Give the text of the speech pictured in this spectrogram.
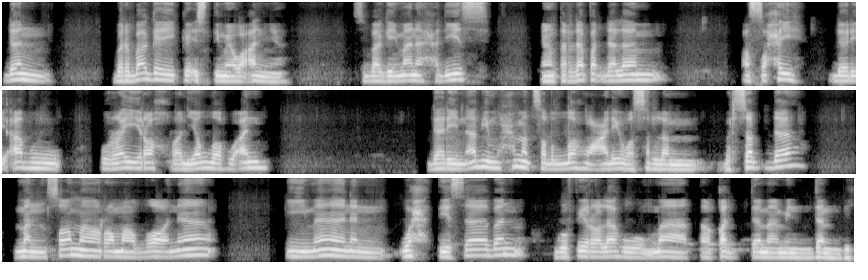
dan berbagai keistimewaannya. Sebagaimana hadis yang terdapat dalam As-Sahih dari Abu Hurairah radhiyallahu an dari Nabi Muhammad sallallahu alaihi wasallam bersabda man sama ramadhana imanan wahtisaban ghufira lahu ma taqaddama min dambi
